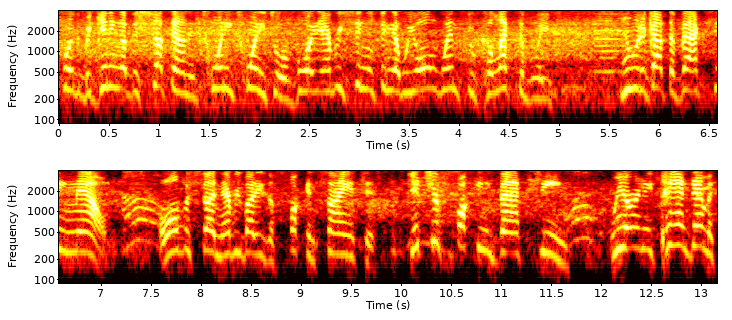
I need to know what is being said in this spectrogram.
For the beginning of the shutdown in 2020 to avoid every single thing that we all went through collectively you would have got the vaccine now all of a sudden everybody's a fucking scientist. Get your fucking vaccine. We are in a pandemic,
